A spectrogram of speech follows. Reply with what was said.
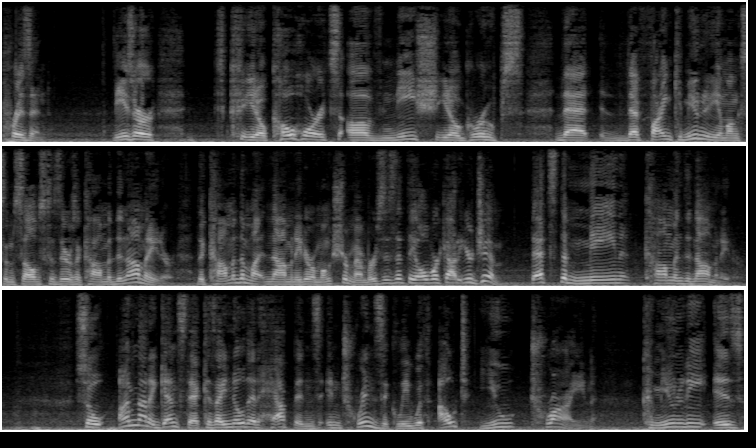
prison. These are you know cohorts of niche you know groups that that find community amongst themselves because there's a common denominator the common denominator amongst your members is that they all work out at your gym that's the main common denominator so i'm not against that because i know that happens intrinsically without you trying community is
